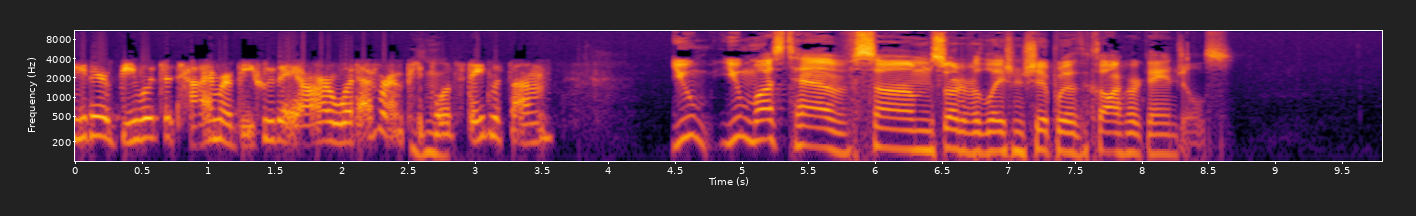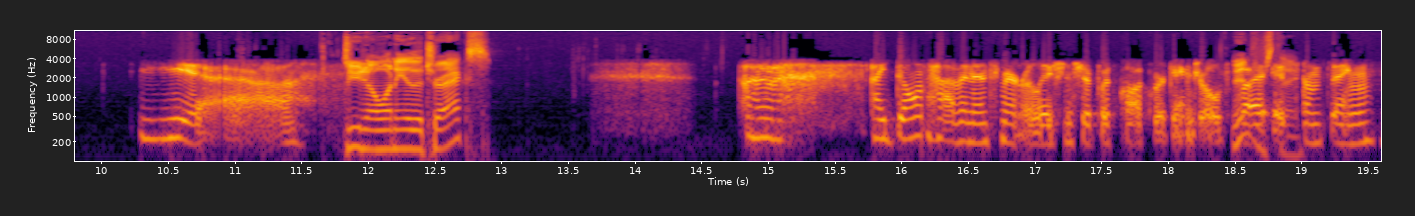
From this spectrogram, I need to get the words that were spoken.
either be with the time or be who they are or whatever, and people have stayed with them. You you must have some sort of relationship with Clockwork Angels. Yeah, Do you know any of the tracks? I don't have an intimate relationship with Clockwork Angels, but it's something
